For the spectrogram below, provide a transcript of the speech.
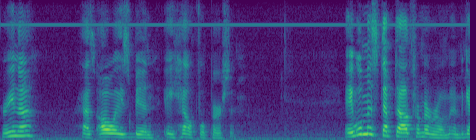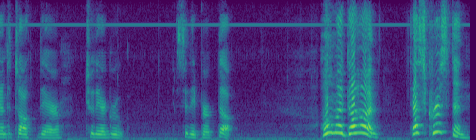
Rena has always been a helpful person. A woman stepped out from a room and began to talk there to their group. Cindy perked up. Oh my God, that's Kristen!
